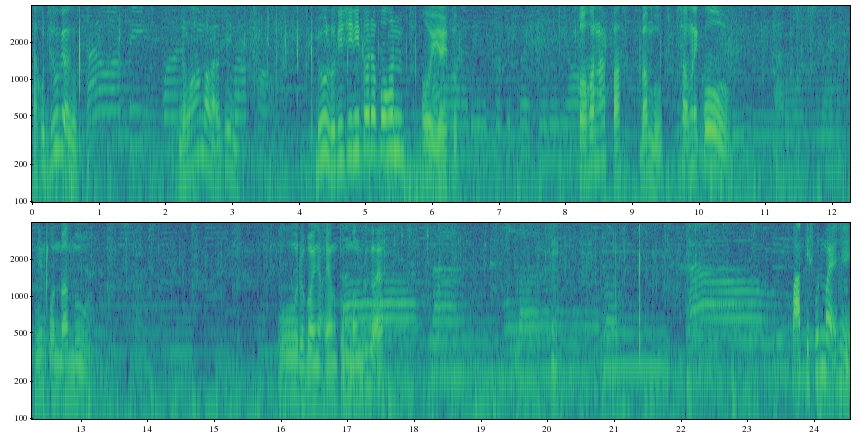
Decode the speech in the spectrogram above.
Takut juga aku. Udah lama nggak ke sini. Dulu di sini tuh ada pohon. Oh iya itu. Pohon apa bambu. Assalamualaikum. Ini pohon bambu. Oh udah banyak yang tumbang juga ya. Hmm. pakis pun banyak sini.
